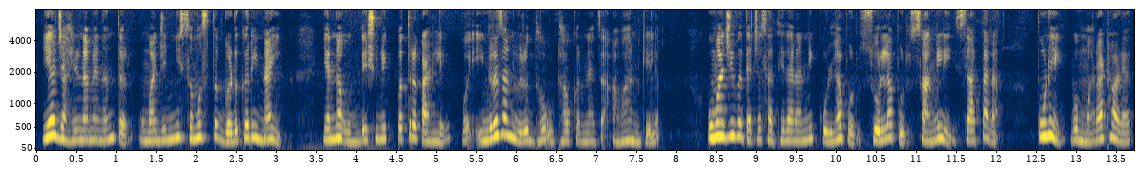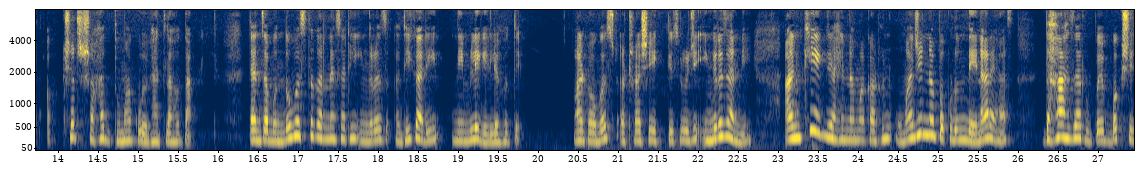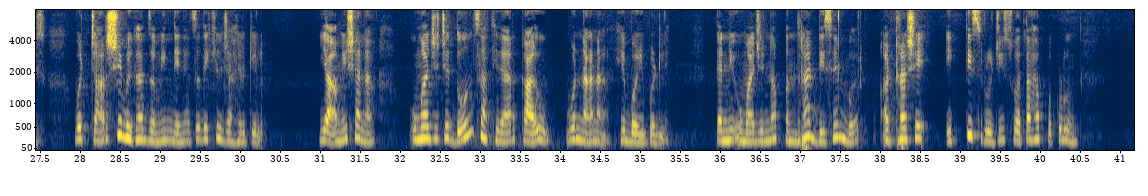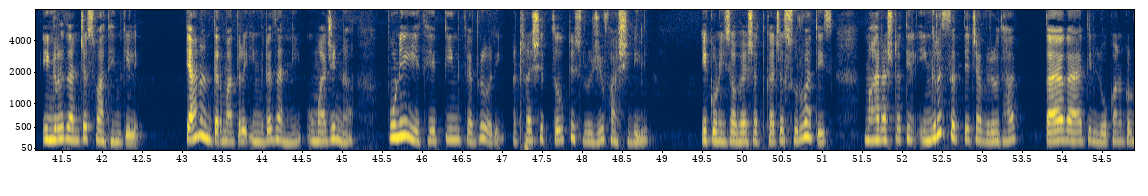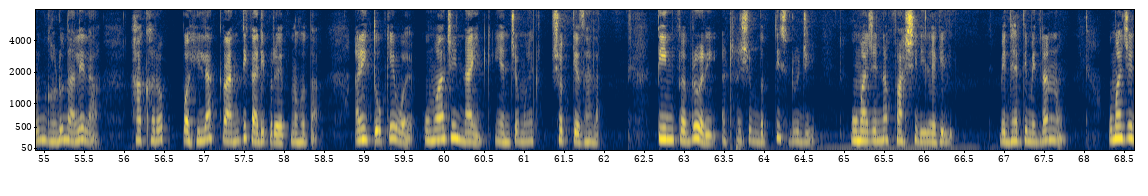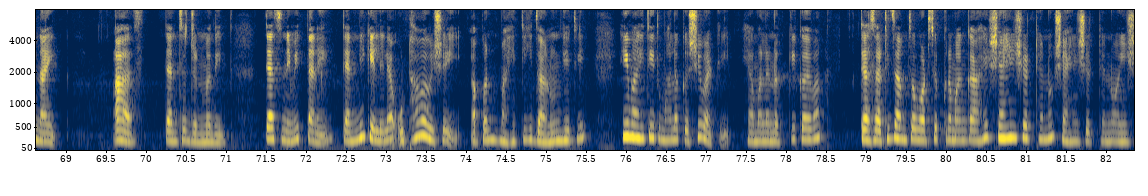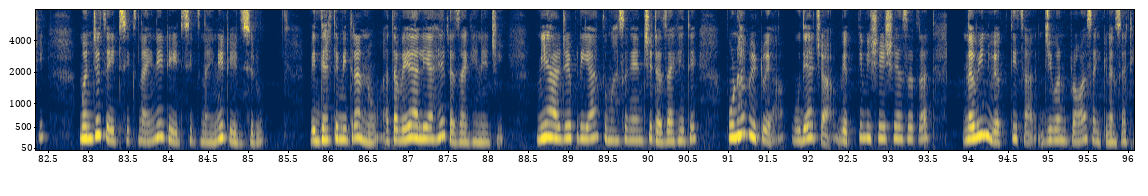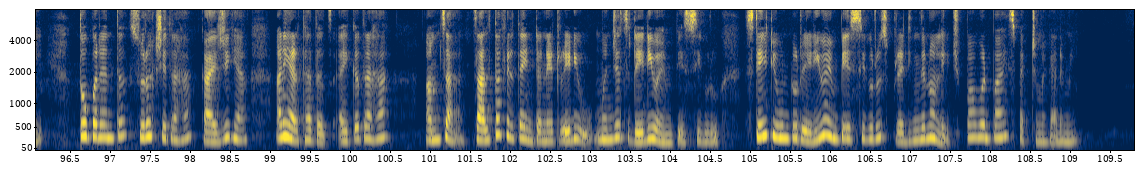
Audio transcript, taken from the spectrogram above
या जाहीरनाम्यानंतर उमाजींनी समस्त गडकरी नाईक यांना उद्देशून एक पत्र काढले व इंग्रजांविरुद्ध उठाव करण्याचं आवाहन केलं. उमाजी व त्याच्या साथीदारांनी कोल्हापूर सोलापूर सांगली सातारा पुणे व मराठवाड्यात अक्षरशः धुमाकूळ घातला होता. त्यांचा बंदोबस्त करण्यासाठी इंग्रज अधिकारी नेमले गेले होते. आठ ऑगस्ट अठराशे एकतीस रोजी इंग्रजांनी आणखी एक जाहीरनामा काढून उमाजींना पकडून देणाऱ्यास दहा हजार रुपये बक्षीस व चारशे बिघा जमीन देण्याचं देखील जाहीर केलं. या आमिषाला उमाजीचे दोन साथीदार काळू व नाना हे बळी पडले. त्यांनी उमाजींना पंधरा डिसेंबर अठराशे एकतीस रोजी स्वतः पकडून इंग्रजांच्या स्वाधीन केले. त्यानंतर मात्र इंग्रजांनी उमाजींना पुणे येथे तीन फेब्रुवारी अठराशे चौतीस रोजी फाशी दिली. एकोणीसाव्या शतकाच्या सुरुवातीस महाराष्ट्रातील इंग्रज सत्तेच्या विरोधात तळागाळातील लोकांकडून घडून आलेला हा खरं पहिला क्रांतिकारी प्रयत्न होता आणि तो केवळ उमाजी नाईक यांच्यामुळे शक्य झाला. तीन फेब्रुवारी अठराशे बत्तीस रोजी उमाजींना फाशी दिल्या गेली. विद्यार्थी मित्रांनो उमाजी नाईक आज त्यांचा जन्मदिन. त्याच निमित्ताने त्यांनी केलेल्या उठावाविषयी आपण माहिती जाणून घेतली. ही माहिती तुम्हाला कशी वाटली हे आम्हाला नक्की कळवा. त्यासाठीच आमचा व्हॉट्सअप क्रमांक आहे शहाऐंशी अठ्ठ्याण्णव शहाऐंशी अठ्ठ्याण्णव ऐंशी. म्हणजेच eight six nine eight eight six nine eight eight zero विद्यार्थी मित्रांनो आता वेळ आली आहे रजा घेण्याची. मी आर जे प्रिया तुम्हा सगळ्यांची रजा घेते. पुन्हा भेटूया उद्याच्या व्यक्तिविशेष या सत्रात नवीन व्यक्तीचा जीवन प्रवास ऐकण्यासाठी. तोपर्यंत सुरक्षित राहा काळजी घ्या आणि अर्थातच ऐकत राहा. आमचा चालता फिरता इंटरनेट रेडिओ म्हणजेच radio M P S C Guru stay tune to radio M P S C Guru spreading the knowledge powered by Spectrum Academy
